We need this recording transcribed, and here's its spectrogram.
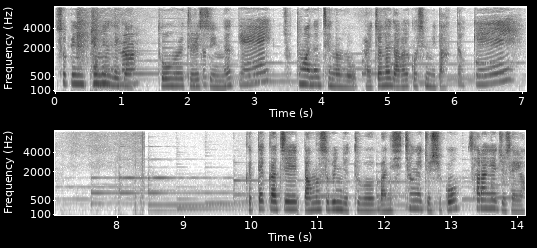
수빈 패밀리가. 도움을 드릴 수 있는. 소통하는 채널로 발전해 나갈 것입니다. 그때까지 나무수빈 유튜브 많이 시청해주시고 사랑해주세요.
